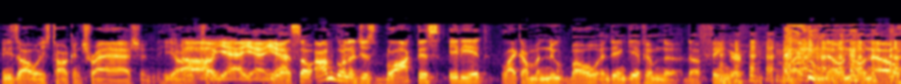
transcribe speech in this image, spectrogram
He's always talking trash, and he always. Oh, try- yeah, yeah, yeah. So I'm gonna just block this idiot like I'm a nuke bow, and then give him the the finger, like no, no, no.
